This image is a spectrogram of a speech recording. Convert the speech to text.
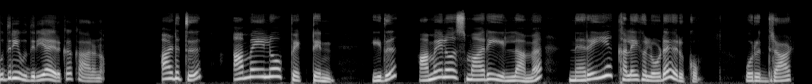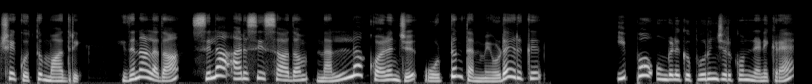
உதிரி உதிரியா இருக்க காரணம். அடுத்து அமைலோபெக்டின். இது அமைலோஸ் மாதிரி இல்லாம நிறைய கலைகளோட இருக்கும். ஒரு திராட்சை கொத்து மாதிரி. இதனால தான் சில அரிசி சாதம் நல்லா குழஞ்சு ஒட்டும் தன்மையோட இருக்கு. இப்போ உங்களுக்கு புரிஞ்சிருக்கும்னு நினைக்கிறேன்.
